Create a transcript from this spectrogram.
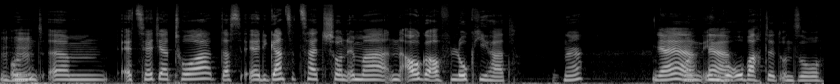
Mhm. Und ähm, erzählt ja Thor, dass er die ganze Zeit schon immer ein Auge auf Loki hat. Ne? ja, ja, und ihn ja. beobachtet und so.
